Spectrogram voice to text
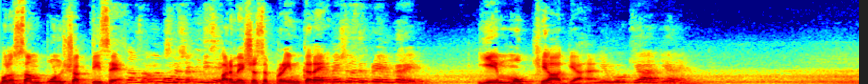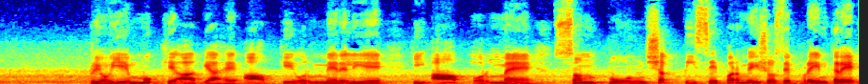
बोलो संपूर्ण शक्ति से। संपूर्ण शक्ति से। परमेश्वर से प्रेम करें। परमेश्वर से प्रेम करें। ये मुख्य आज्ञा है। ये मुख्य आज्ञा है। प्रियो, ये मुख्य आज्ञा है आपके और मेरे लिए कि आप और मैं संपूर्ण शक्ति से, परमेश्वर से प्रेम करें।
